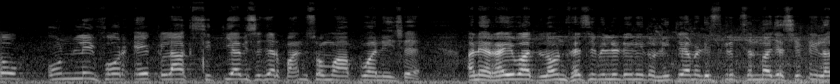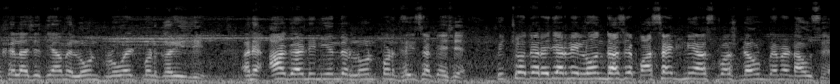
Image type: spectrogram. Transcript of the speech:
તો ઓનલી ફોર એક લાખ સિત્યાવીસ હજાર પાંચસોમાં આપવાની છે. અને રહી વાત લોન ફેસિબિલિટીની તો નીચે અમે ડિસ્ક્રિપ્શનમાં જે સિટી લખેલા છે, ત્યાં અમે લોન પ્રોવાઈડ પણ કરી છે. અને આ ગાડીની અંદર લોન પણ થઈ શકે છે. પિચોતેર હજારની લોન થશે, પાસઠની આસપાસ ડાઉન પેમેન્ટ આવશે.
